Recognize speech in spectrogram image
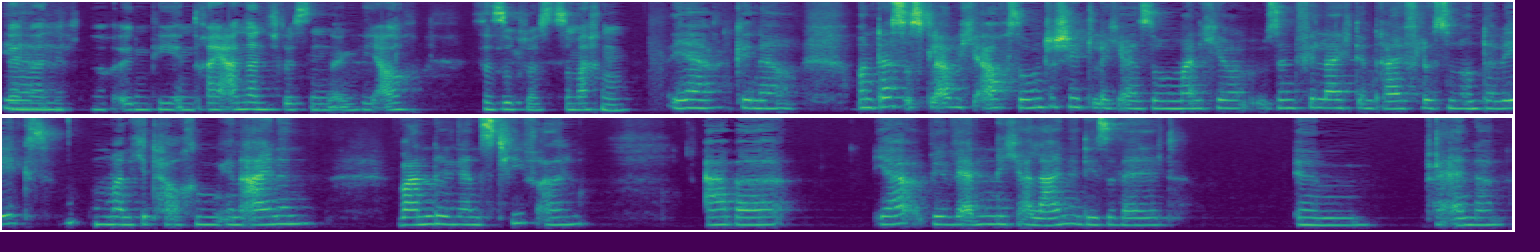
ja. wenn man nicht noch irgendwie in drei anderen Flüssen irgendwie auch versucht, was zu machen. Ja, genau. Und das ist, glaube ich, auch so unterschiedlich. Also manche sind vielleicht in drei Flüssen unterwegs und manche tauchen in einen, wandeln ganz tief ein. Aber ja, wir werden nicht alleine diese Welt ähm, verändern.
